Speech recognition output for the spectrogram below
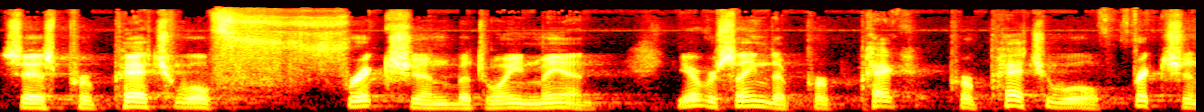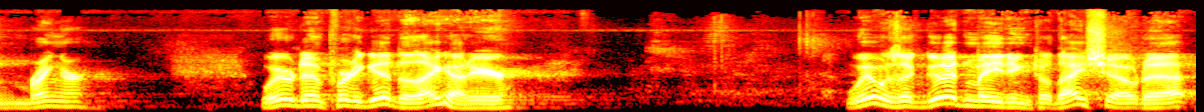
says perpetual friction between men. You ever seen the perpetual friction bringer? We were doing pretty good till they got here. It was a good meeting till they showed up.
